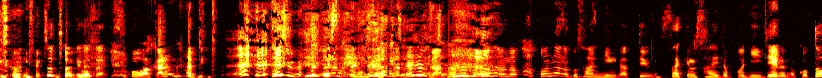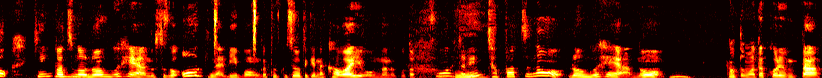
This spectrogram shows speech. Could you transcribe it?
ちょっと待って、ください。もうわからなくなってきた。大丈夫？大丈夫？か？あの、女の子3人がっていうの、さっきのサイドポニーテールの子と、金髪のロングヘアのすごい大きなリボンが特徴的な可愛い女の子と、もう一人茶髪のロングヘアの、あとまたこれまた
